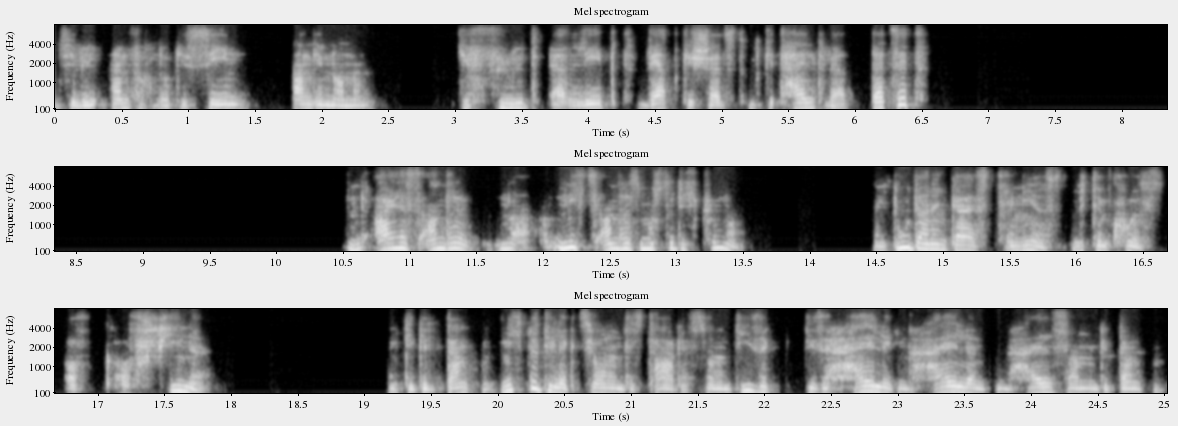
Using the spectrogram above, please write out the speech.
Und sie will einfach nur gesehen, angenommen, gefühlt, erlebt, wertgeschätzt und geteilt werden. That's it. Und alles andere, nichts anderes musst du dich kümmern. Wenn du deinen Geist trainierst mit dem Kurs auf, auf Schiene und die Gedanken, nicht nur die Lektionen des Tages, sondern diese, diese heiligen, heilenden, heilsamen Gedanken,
